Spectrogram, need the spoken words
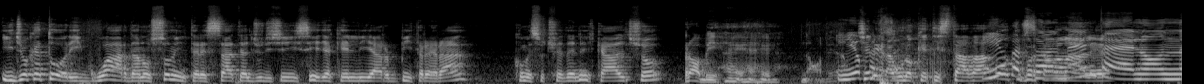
I giocatori guardano, sono interessati al giudice di sedia che li arbitrerà, come succede nel calcio. Roby, eh, eh, no. Io, Ce n'era perso- uno che ti stava io o ti portava personalmente male. non,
